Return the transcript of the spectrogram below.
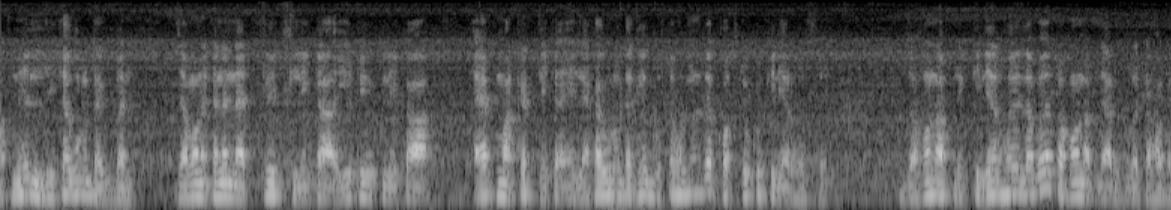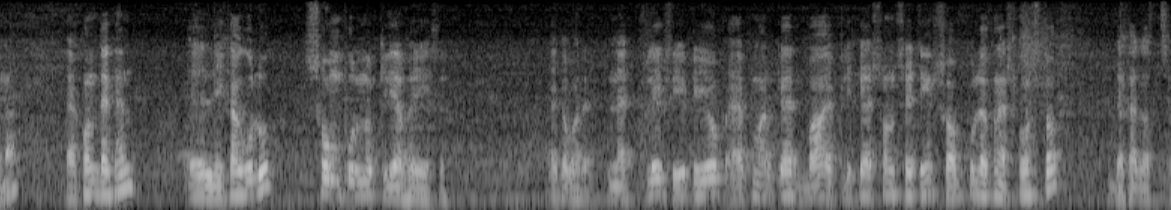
আপনি লেখাগুলো দেখবেন। যেমন এখানে নেটফ্লিক্স লেখা ইউটিউব লেখা অ্যাপ মার্কেট লেখা, এই লেখাগুলো দেখলে বুঝতে পারবেন যে কতটুকু ক্লিয়ার হয়েছে। যখন আপনি ক্লিয়ার হয়ে যাবে, তখন আপনি আর ঘুরাতে হবে না। এখন দেখেন, এই লেখাগুলো সম্পূর্ণ ক্লিয়ার হয়ে গেছে। একেবারে। নেটফ্লিক্স ইউটিউব অ্যাপ মার্কেট বা অ্যাপ্লিকেশন সেটিং সবগুলো এখন স্পষ্ট দেখা যাচ্ছে।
